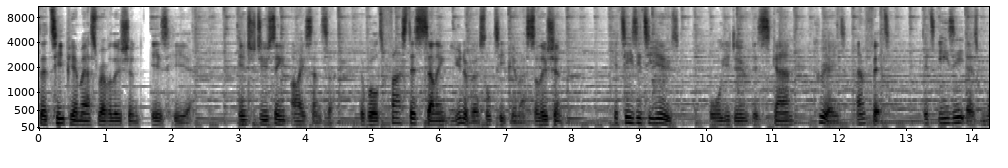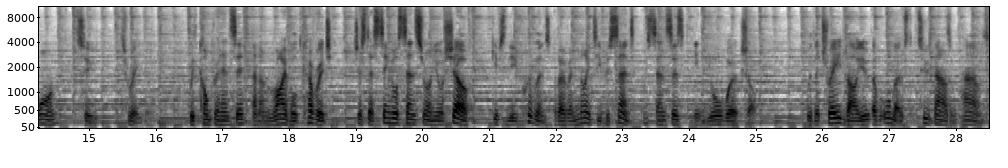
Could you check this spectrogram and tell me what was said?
The TPMS revolution is here. Introducing iSensor, the world's fastest selling universal TPMS solution. It's easy to use. All you do is scan, create and fit. It's easy as one, two, three. With comprehensive and unrivaled coverage, just a single sensor on your shelf gives you the equivalent of over 90% of sensors in your workshop, with a trade value of almost £2,000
